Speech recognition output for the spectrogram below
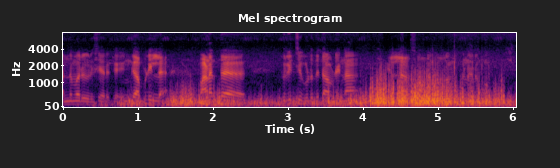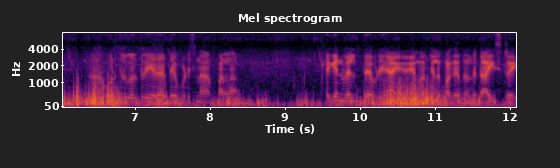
அந்த மாதிரி ஒரு விஷயம் இருக்குது இங்கே அப்படி இல்லை. பணத்தை பிரித்து கொடுத்துட்டோம் அப்படின்னா எல்லா சொந்தமும் நமக்குன்னு இருக்கும். ஒருத்தருக்கு ஒருத்தர் எதாவது தேவைப்பட்டுச்சுன்னா பண்ணலாம். அகைன் வெல்த் அப்படின்னு எம்எம்ஜியில் பார்க்கறது வந்துட்டு ஐஸ் ட்ரை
